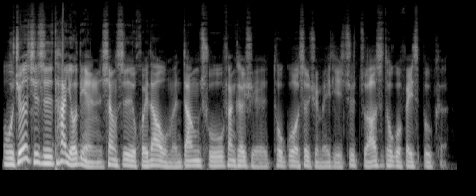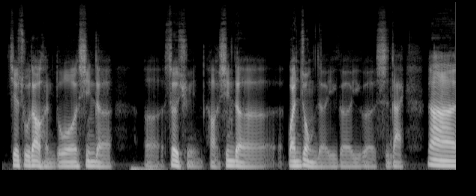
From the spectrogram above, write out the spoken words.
我觉得其实它有点像是回到我们当初泛科学透过社群媒体，就主要是透过 Facebook 接触到很多新的呃社群，好新的观众的一个一个时代，那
